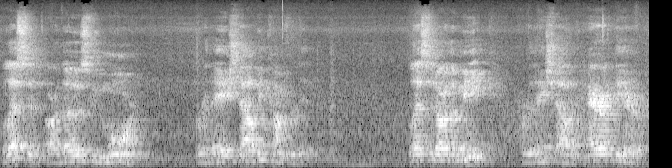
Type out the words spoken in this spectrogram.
Blessed are those who mourn, for they shall be comforted. Blessed are the meek, for they shall inherit the earth.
